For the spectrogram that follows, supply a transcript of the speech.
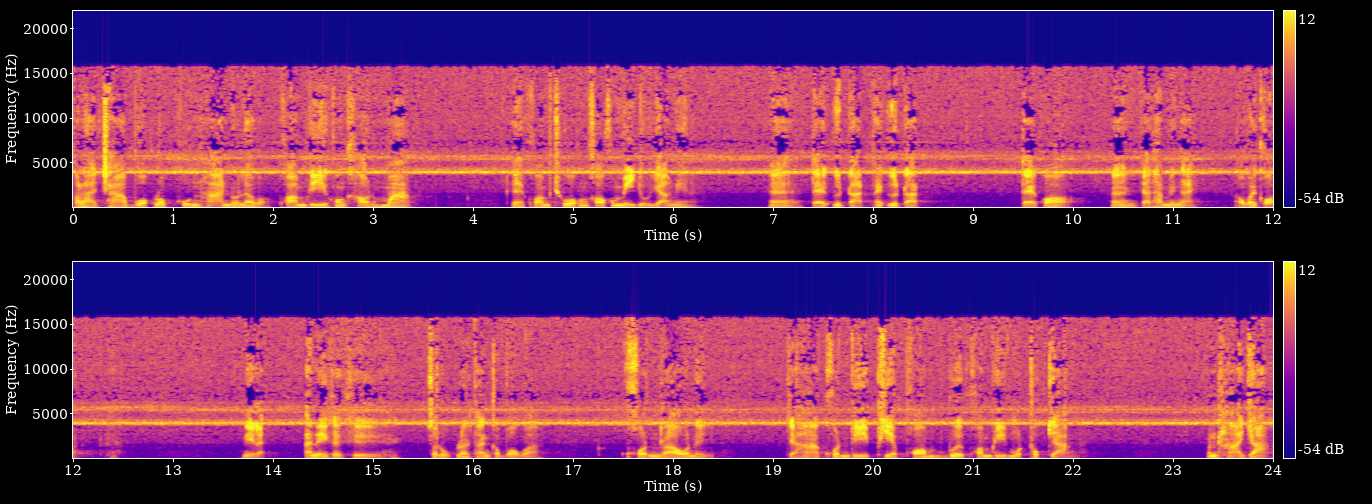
พระราชาบวกลบคูณหารดูแล้วว่าความดีของเขามาก แต่ความชั่วของเขาก็มีอยู่อย่างนี้แต่อึดอัดไม่อึดอัด แต่ก็จะทำยังไง เอาไว้ก่อน นี่แหละ อันนี้ก็คือสรุปแล้วท่านก็บอกว่า คนเราเนี่ยจะหาคนดีเพียบพร้อมด้วยความดีหมดทุกอย่าง มันหายาก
